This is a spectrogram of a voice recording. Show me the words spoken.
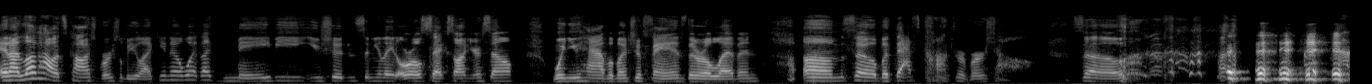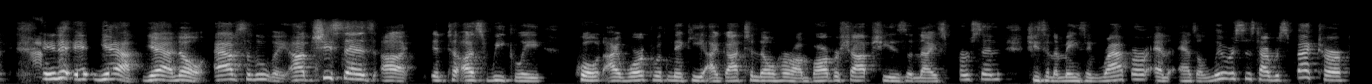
And I love how it's controversial. Be like, you know what? Like maybe you shouldn't simulate oral sex on yourself when you have a bunch of fans that are 11. Um. So, but that's controversial. So, it, it, yeah, yeah, no, absolutely. Um, she says uh, to Us Weekly, quote, I worked with Nicki. I got to know her on Barbershop. She is a nice person. She's an amazing rapper. And as a lyricist, I respect her.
